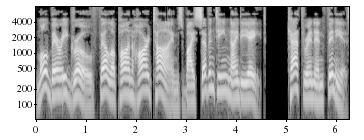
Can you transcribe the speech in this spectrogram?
Mulberry Grove fell upon hard times by 1798. Catherine and Phineas,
